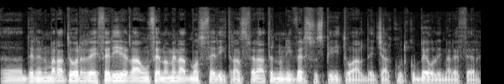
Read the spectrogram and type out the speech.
uh, de nenumărate ori referire la un fenomen atmosferic transferat în universul spiritual, deci a curcubeului mă refer.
